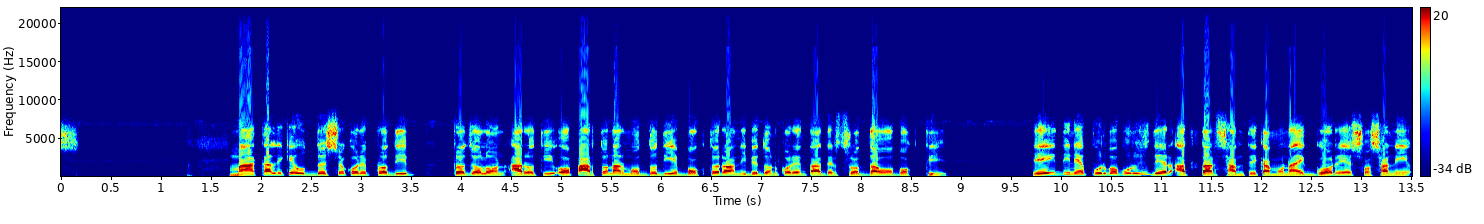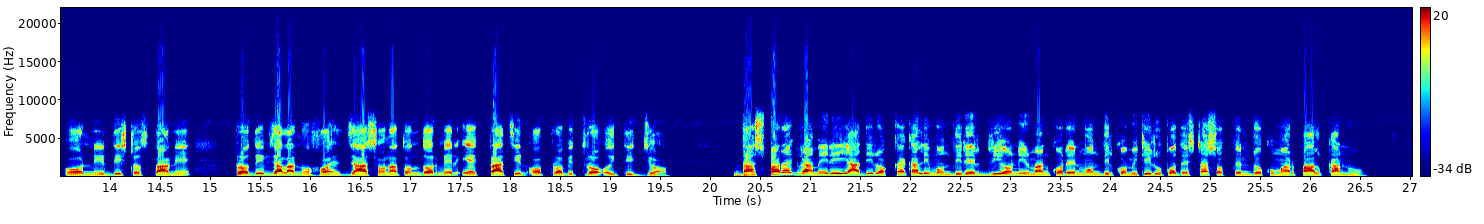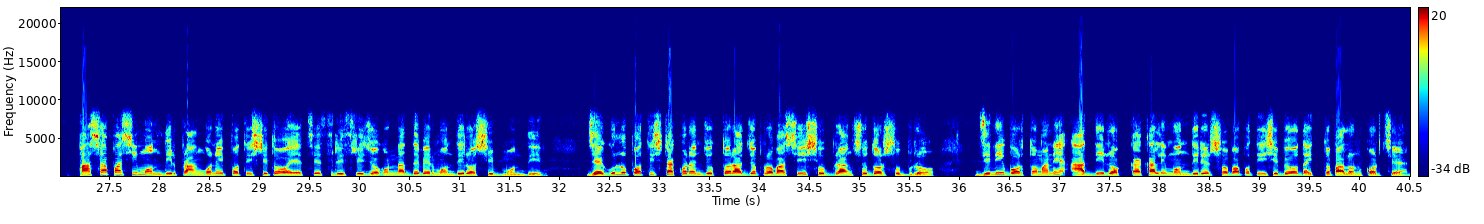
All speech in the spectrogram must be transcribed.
মা কালীকে উদ্দেশ্য করে প্রদীপ, প্রজ্বলন, আরতি ও প্রার্থনার মধ্য দিয়ে ভক্তরা নিবেদন করেন তাদের শ্রদ্ধা ও ভক্তি। এই দিনে পূর্বপুরুষদের আত্মার শান্তি কামনায় গড়ে, শ্মশানে ও নির্দিষ্ট স্থানে প্রদীপ জ্বালানো হয়, যা সনাতন ধর্মের এক প্রাচীন ও পবিত্র ঐতিহ্য। দাসপাড়া গ্রামের এই আদি রক্ষাকালী মন্দিরের গৃহ নির্মাণ করেন মন্দির কমিটির উপদেষ্টা সত্যেন্দ্র কুমার পাল কানু। পাশাপাশি মন্দির প্রাঙ্গণে প্রতিষ্ঠিত হয়েছে শ্রী শ্রী জগন্নাথ দেবের মন্দির ও শিব মন্দির, যেগুলো প্রতিষ্ঠা করেন যুক্তরাজ্য প্রবাসী শুভ্রাংশুধর শুভ্র, যিনি বর্তমানে আদি রক্ষাকালী মন্দিরের সভাপতি হিসেবেও দায়িত্ব পালন করছেন।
